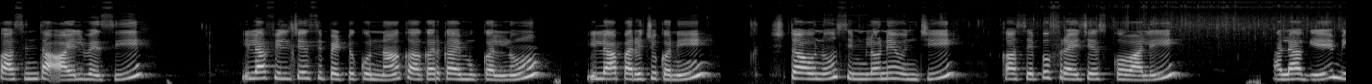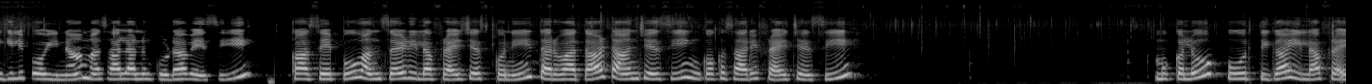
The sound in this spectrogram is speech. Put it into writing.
కాసింత ఆయిల్ వేసి ఇలా ఫిల్ చేసి పెట్టుకున్న కాకరకాయ ముక్కలను ఇలా పరుచుకొని స్టవ్ను సిమ్లోనే ఉంచి కాసేపు ఫ్రై చేసుకోవాలి. అలాగే మిగిలిపోయిన మసాలాను కూడా వేసి కాసేపు వన్ సైడ్ ఇలా ఫ్రై చేసుకొని తర్వాత టర్న్ చేసి ఇంకొకసారి ఫ్రై చేసి ముక్కలు పూర్తిగా ఇలా ఫ్రై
